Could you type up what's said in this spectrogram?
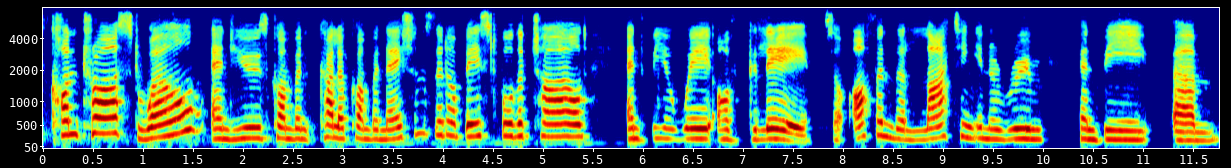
contrast well and use color combinations that are best for the child and be aware of glare. So often the lighting in a room can be um,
